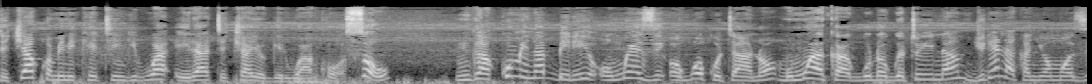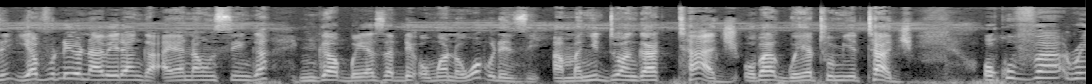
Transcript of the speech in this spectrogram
tekyakomunikatingibwa era tekyayogerwako. So nga 12 omwezi ogwokutaano mu mwaka guno gwe tulina juliana kanyomozi yavuddeyo n'abeera nga ayanawunsinga nga bwe yazadde omwana ow'obulenzi amanyiddwa nga taj oba gwe yatuumye taj. Okuva lwe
